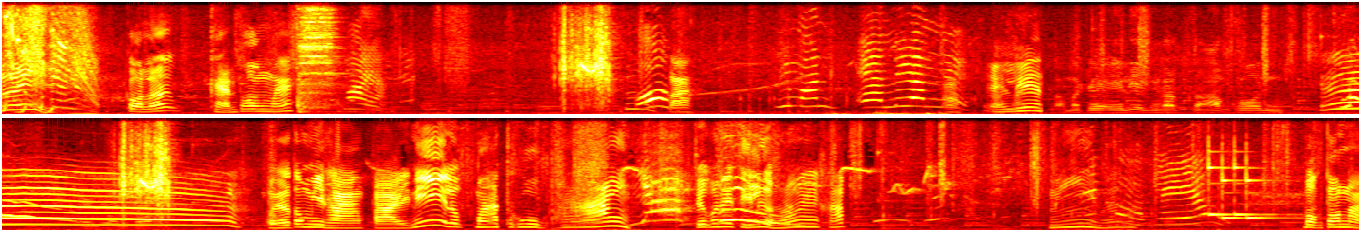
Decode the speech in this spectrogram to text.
เฮ้ยก่อนแล้วแขนพองไหมไม่อะโอ้ไปนี่มันเอเลี่ยนอะนี่เอเลี่ยนเรามาเจอเอเลี่ยนกันครับสามคนมันจะต้องมีทางไปนี่เรามาถูกทาง เจอคนในสีเหลืองแล้วไงครับ นี่นะบอกแล้วบอกตอนไหน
